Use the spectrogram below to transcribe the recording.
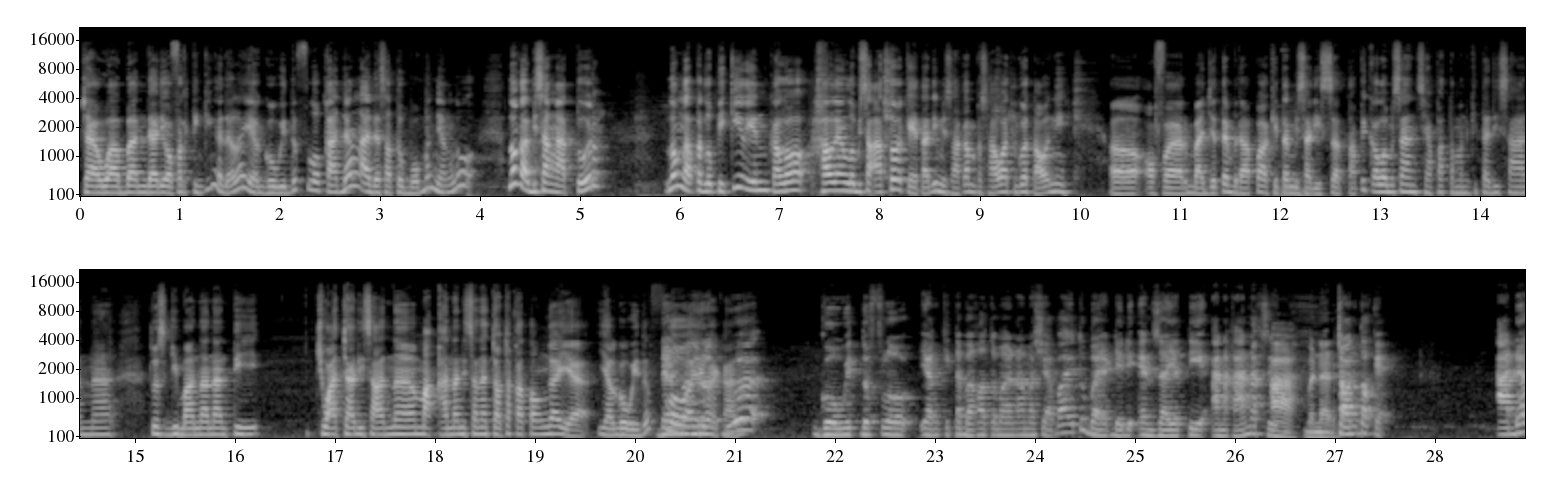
jawaban dari overthinking adalah ya go with the flow kadang ada satu momen yang lo lo nggak bisa ngatur lo nggak perlu pikirin kalau hal yang lo bisa atur kayak tadi misalkan pesawat gue tahu nih uh, over budgetnya berapa kita bisa riset tapi kalau misalnya siapa teman kita di sana terus gimana nanti cuaca di sana makanan di sana cocok atau enggak ya ya go with the Dan flow menurut akhirnya kan gue go with the flow yang kita bakal temenan sama siapa itu banyak jadi anxiety anak-anak sih. Ah, benar. Contoh kayak ada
